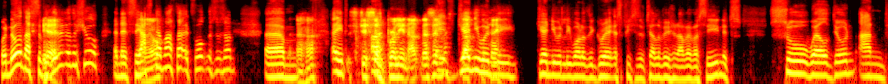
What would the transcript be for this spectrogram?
but no, that's the Yeah. beginning of the show, and it's the I know. aftermath that it focuses on. Um, Uh-huh. it- It's just Uh, some brilliant isn't it? it's genuinely, genuinely one of the greatest pieces of television I've ever seen. It's so well done, and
